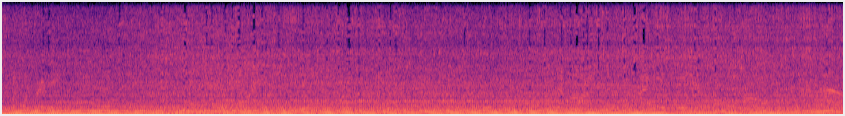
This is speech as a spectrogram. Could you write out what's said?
So pretty. Wow.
